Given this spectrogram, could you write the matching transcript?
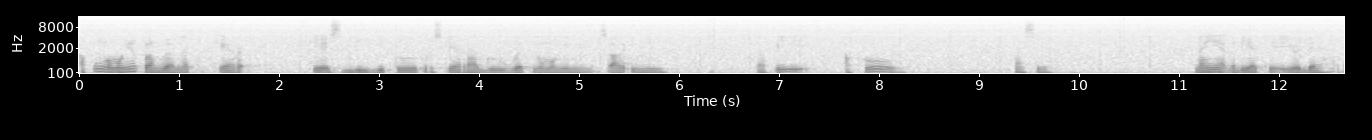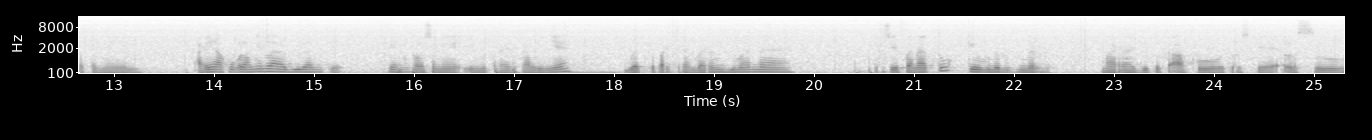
aku ngomongnya pelan banget kayak kayak sedih gitu terus kayak ragu buat ngomongin soal ini. Tapi aku masih nanya ke dia kayak yaudah aku tanyain. Akhirnya aku ulangin lah bilang kayak Vin kalau misalnya ini terakhir kalinya buat ke parkiran bareng gimana? Terus Ivana tuh kayak bener-bener marah gitu ke aku terus kayak lesu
